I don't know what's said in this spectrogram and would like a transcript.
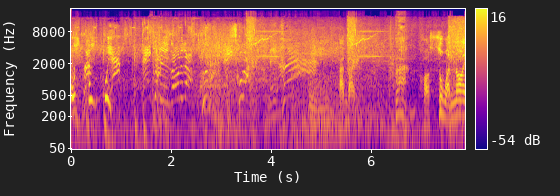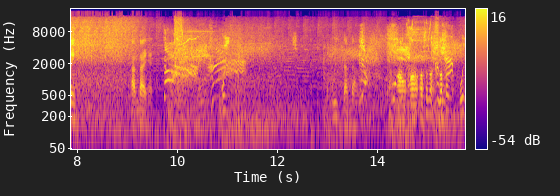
โอ้ยตันได้ขอส่วนหน่อยตันได้ฮะ อุ้ยกันด้เอาเอาเอาสน่อเอาสน่อยอุ้ย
